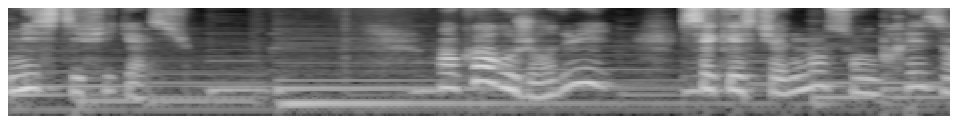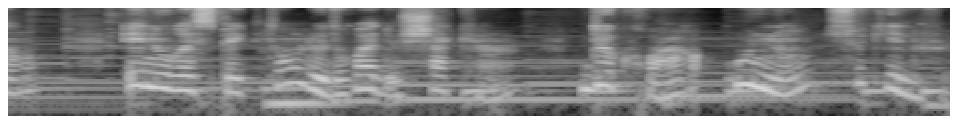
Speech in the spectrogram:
mystifications. Encore aujourd'hui, ces questionnements sont présents et nous respectons le droit de chacun de croire ou non ce qu'il veut.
